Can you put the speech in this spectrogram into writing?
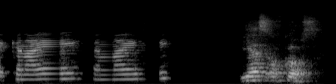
uh, can I can I speak? Yes, of course.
